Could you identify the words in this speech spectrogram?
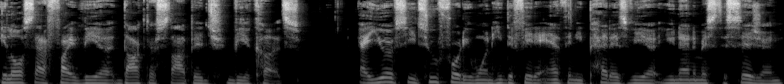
He lost that fight via doctor stoppage via cuts. At UFC 241, he defeated Anthony Pettis via unanimous decision.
